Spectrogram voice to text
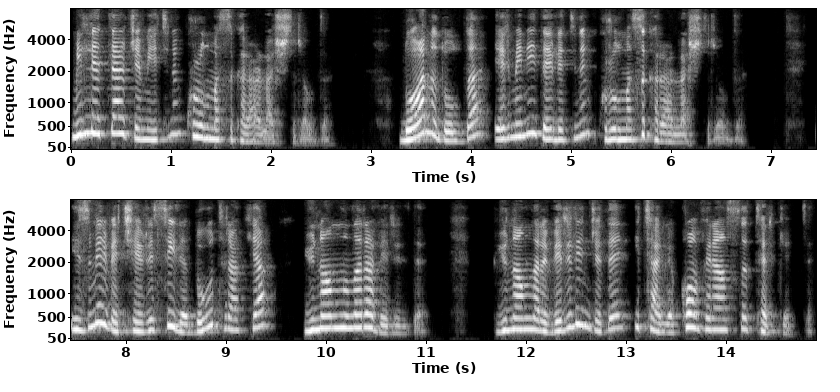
Milletler Cemiyeti'nin kurulması kararlaştırıldı. Doğu Anadolu'da Ermeni Devleti'nin kurulması kararlaştırıldı. İzmir ve çevresiyle Doğu Trakya Yunanlılara verildi. Yunanlara verilince de İtalya konferansı terk etti.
